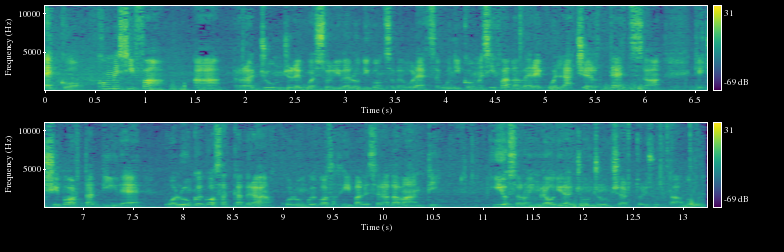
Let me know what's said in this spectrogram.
Ecco, come si a raggiungere questo livello di consapevolezza? Quindi come si fa ad avere quella certezza che ci porta a dire qualunque cosa accadrà, qualunque cosa si paleserà davanti, io sarò in grado di raggiungere un certo risultato.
